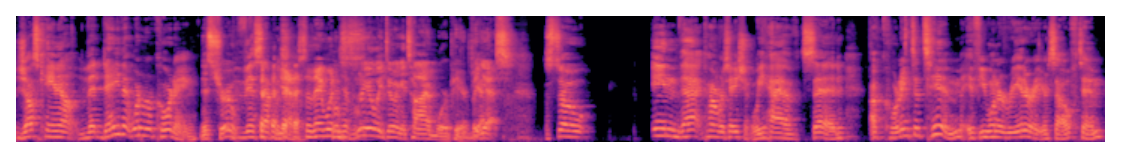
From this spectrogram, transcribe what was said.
just came out the day that we're recording It's true. this episode. yeah, so they We're wouldn't have. really doing a time warp here, but Yeah. yes. So, in that conversation, we have said, according to Tim, if you want to reiterate yourself, Tim,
